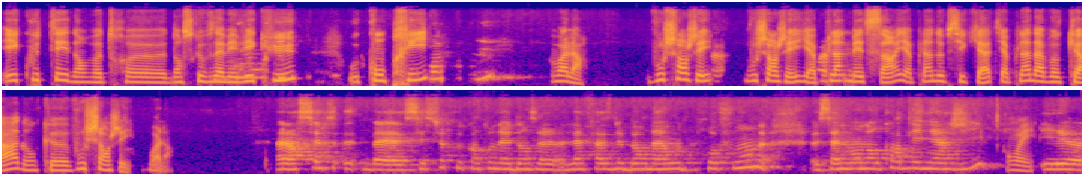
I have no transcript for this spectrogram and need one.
écouté dans, votre, dans ce que vous avez vécu ou compris, voilà, vous changez. Vous changez. Il y a plein de médecins, il y a plein de psychiatres, il y a plein d'avocats. Donc, euh, vous changez. Voilà. Alors, ben, c'est sûr que quand on est dans la phase de burn-out profonde, euh, ça demande encore de l'énergie. Oui. Et, euh,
